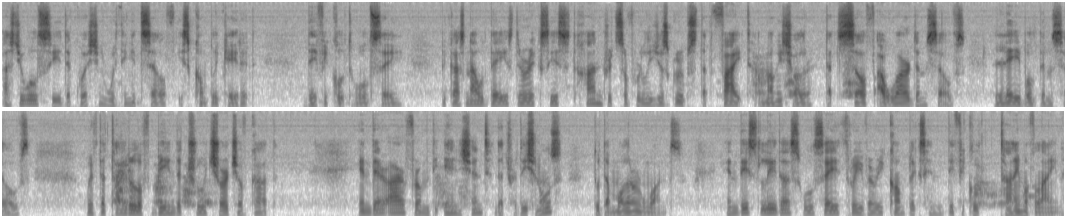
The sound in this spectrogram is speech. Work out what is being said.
As you will see, the question within itself is complicated, difficult, we'll say, because nowadays there exist hundreds of religious groups that fight among each other, that self award themselves, label themselves with the title of being the true Church of God. And there are from the ancient, the traditionals, to the modern ones. And this leads us, we'll say, through a very complex and difficult time of line.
